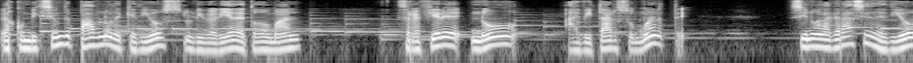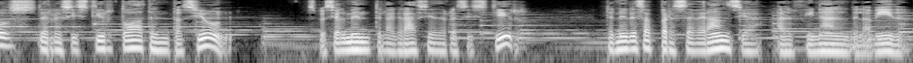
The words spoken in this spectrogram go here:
La convicción de Pablo de que Dios lo libraría de todo mal se refiere no a evitar su muerte, sino a la gracia de Dios de resistir toda tentación, especialmente la gracia de resistir, tener esa perseverancia al final de la vida.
